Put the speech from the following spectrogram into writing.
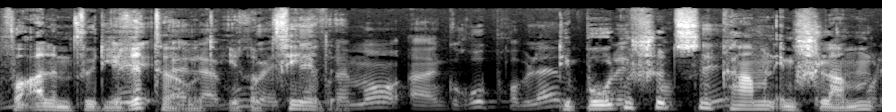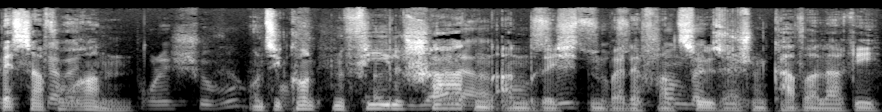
vor allem für die Ritter und ihre Pferde. Die Bogenschützen kamen im Schlamm besser voran und sie konnten viel Schaden anrichten bei der französischen Kavallerie.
